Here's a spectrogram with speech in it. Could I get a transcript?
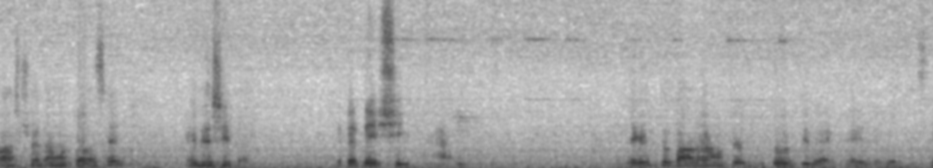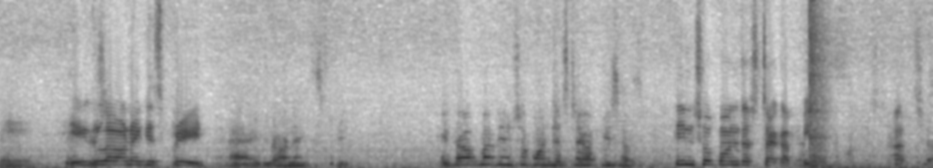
পাঁচ দাম মতো আছে। এই দেশিটা। এটা দেশি? হ্যাঁ। এটা কিন্তু বারো আমাদের দৌড় দিবে একটা এগুলো অনেক স্পিড হ্যাঁ এগুলো অনেক স্পিড এটা আপনার তিনশো পঞ্চাশ টাকা পিস আছে। তিনশো পঞ্চাশ টাকা পিস আচ্ছা।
